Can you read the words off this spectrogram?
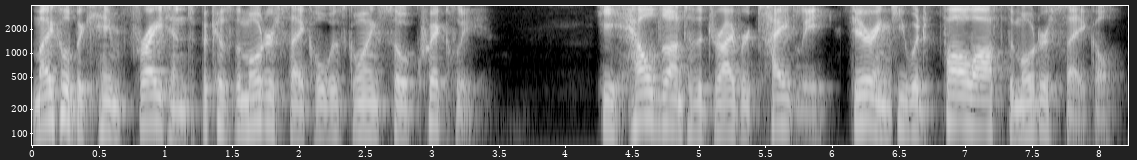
Michael became frightened because the motorcycle was going so quickly. He held onto the driver tightly, fearing he would fall off the motorcycle.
